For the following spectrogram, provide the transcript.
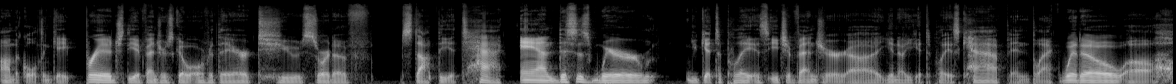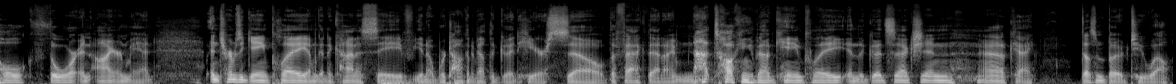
on the Golden Gate Bridge. The Avengers go over there to sort of stop the attack. And this is where you get to play as each Avenger. Uh, you know, you get to play as Cap and Black Widow, uh, Hulk, Thor, and Iron Man. In terms of gameplay, I'm going to kind of save, you know, we're talking about the good here. So the fact that I'm not talking about gameplay in the good section, okay, doesn't bode too well.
